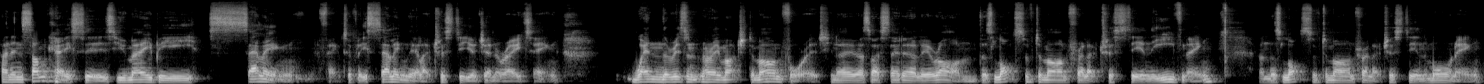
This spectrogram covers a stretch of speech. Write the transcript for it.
And in some cases, you may be selling, effectively selling the electricity you're generating when there isn't very much demand for it. You know, as I said earlier on, there's lots of demand for electricity in the evening, and there's lots of demand for electricity in the morning,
